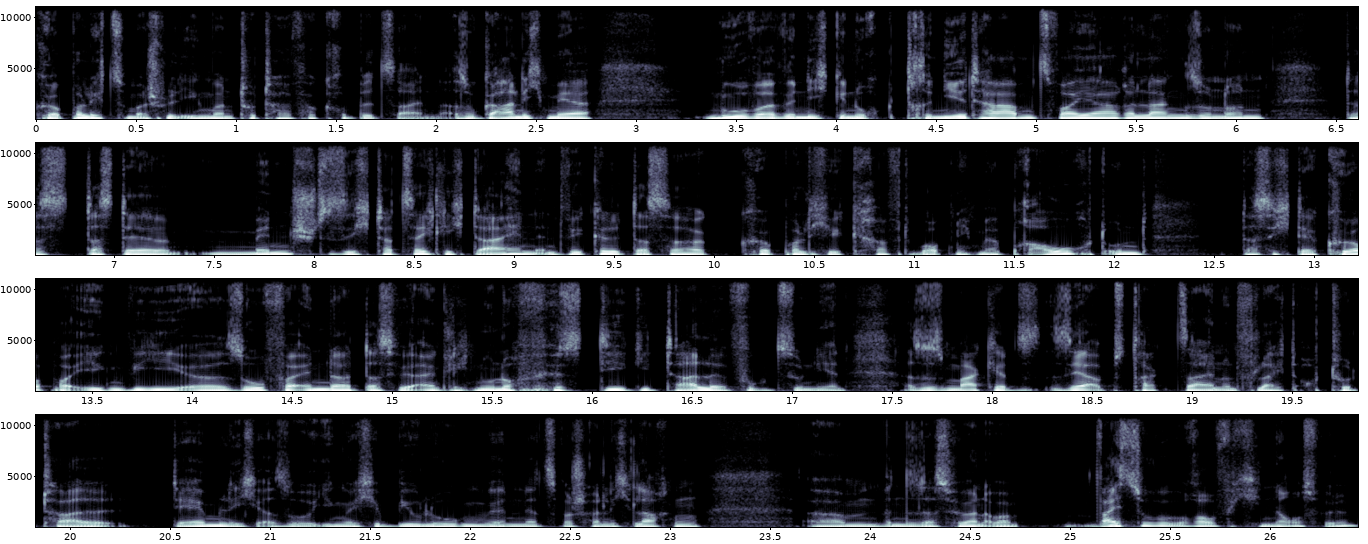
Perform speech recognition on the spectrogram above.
körperlich zum Beispiel irgendwann total verkrüppelt sein. Also gar nicht mehr nur, weil wir nicht genug trainiert haben zwei Jahre lang, sondern dass, dass der Mensch sich tatsächlich dahin entwickelt, dass er körperliche Kraft überhaupt nicht mehr braucht und dass sich der Körper irgendwie äh, so verändert, dass wir eigentlich nur noch fürs Digitale funktionieren. Also es mag jetzt sehr abstrakt sein und vielleicht auch total dämlich. Also irgendwelche Biologen werden jetzt wahrscheinlich lachen, ähm, wenn sie das hören. Aber weißt du, worauf ich hinaus will?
